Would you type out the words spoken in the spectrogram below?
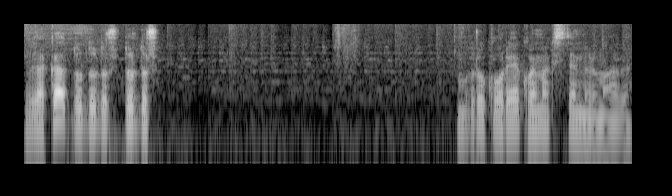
Bir dakika dur dur dur dur dur. Mudrok'u oraya koymak istemiyorum abi.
